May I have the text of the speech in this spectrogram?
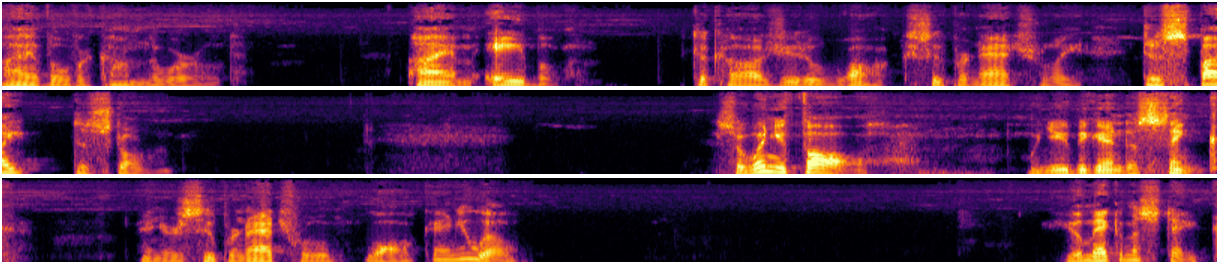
I have overcome the world. I am able to cause you to walk supernaturally despite the storm. So when you fall, when you begin to sink in your supernatural walk, and you will, you'll make a mistake.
